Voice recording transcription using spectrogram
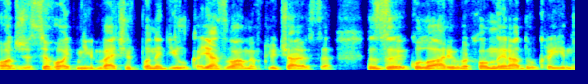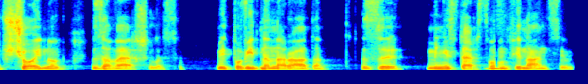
Отже, сьогодні вечір понеділка. Я з вами включаюся з кулуарів Верховної Ради України. Щойно завершилася відповідна нарада з Міністерством фінансів,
